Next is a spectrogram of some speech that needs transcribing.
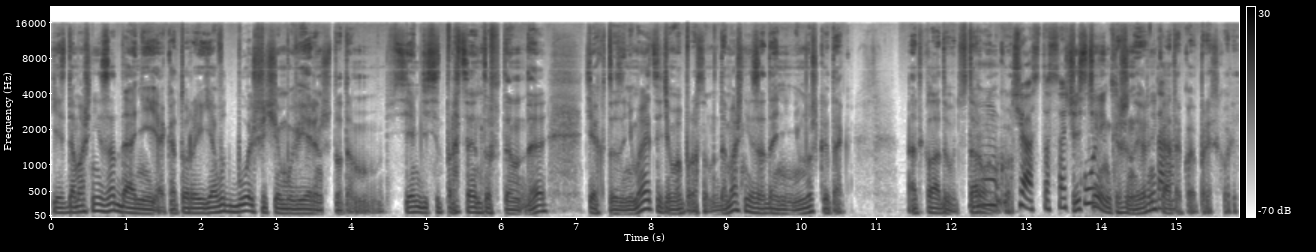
есть домашние задания, которые я вот больше чем уверен, что там 70% там, да, тех, кто занимается этим вопросом, домашние задания немножко так откладывают в сторонку. Ну, часто сочкуют. Частенько же наверняка да. такое происходит.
